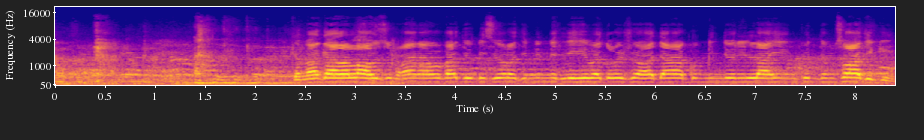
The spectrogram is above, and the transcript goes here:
كما قال الله سبحانه فأتوا بسورة من مثله وادعوا شهداءكم من دون الله إن كنتم صادقين.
